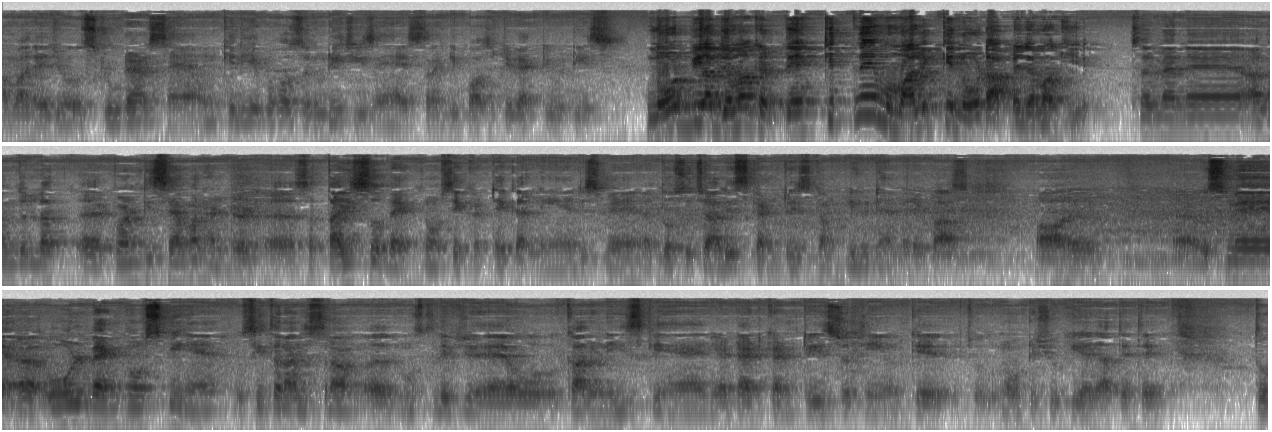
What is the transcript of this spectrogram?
ہمارے جو اسٹوڈینٹس ہیں ان کے لیے بہت ضروری چیزیں ہیں اس طرح کی پازیٹیو ایکٹیویٹیز نوٹ بھی آپ جمع کرتے ہیں کتنے ممالک کے نوٹ آپ نے جمع کیے؟ سر میں نے الحمدللہ ٹوینٹی سیون ہنڈریڈ ستائیس سو بینک نوٹس اکٹھے کر لیے ہیں جس میں دو سو چالیس کنٹریز کمپلیٹ ہیں میرے پاس اور اس میں اولڈ بینک نوٹس بھی ہیں۔ اسی طرح جس طرح مختلف جو ہے، وہ کالونیز کے ہیں، یا ڈیڈ کنٹریز جو تھیں، ان کے جو نوٹ ایشو کیے جاتے تھے۔ تو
